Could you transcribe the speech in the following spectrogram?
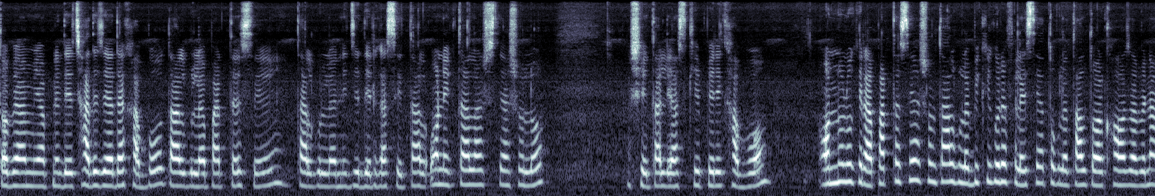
তবে আমি আপনাদের ছাদে যেয়ে দেখাবো, তালগুলা পারতেছে তালগুলা নিজেদের কাছে তাল, অনেক তাল আসছে আসলে। সে তালে আজকে পেরে খাব। অন্য লোকেরা পারতেছে, আসলে তালগুলো বিক্রি করে ফেলেছে এতগুলো তাল তো আর খাওয়া যাবে না।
